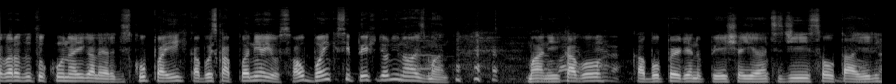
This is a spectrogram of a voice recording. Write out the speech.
agora do tucuna aí, galera. Desculpa aí, acabou escapando. E aí, só o banho que esse peixe deu em nós, mano. Mano, e acabou, acabou perdendo o peixe aí antes de soltar ele.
